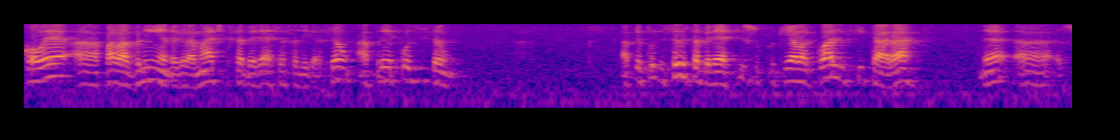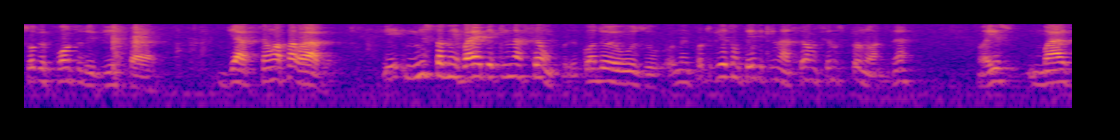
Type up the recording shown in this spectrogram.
qual é a palavrinha da gramática que estabelece essa ligação? A preposição. A preposição estabelece isso porque ela qualificará, né, a, sob o ponto de vista de ação, a palavra. E nisso também vai a declinação. Quando eu uso. Em português não tem declinação, não sei nos pronomes, né? Não é isso? Mas,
